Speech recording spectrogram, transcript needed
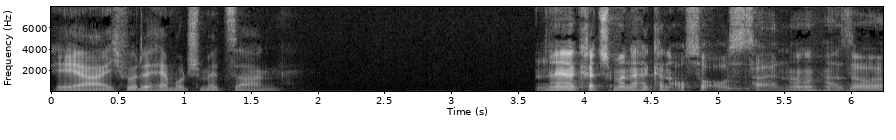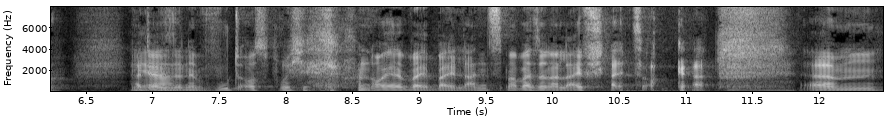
Ja, ich würde Helmut Schmidt sagen. Naja, Kretschmann der kann auch so auszahlen, ne? Also hat er Ja. seine Wutausbrüche neuer bei, bei Lanz mal bei so einer Live-Schalte auch gehabt. Ähm,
